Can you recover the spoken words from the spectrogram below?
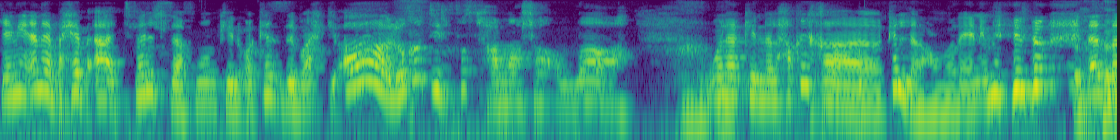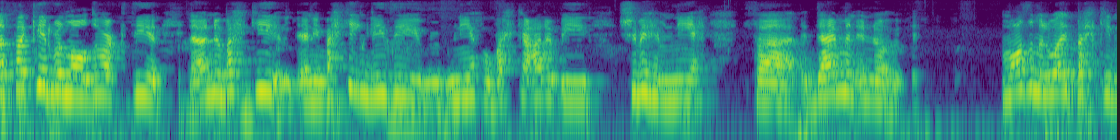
يعني أنا بحب أتفلسف ممكن وأكذب وأحكي آه لغتي الفصحى ما شاء الله. ولكن الحقيقة كلا عمر يعني لازم أفكر بالموضوع كثير لأنه بحكي يعني بحكي إنجليزي منيح وبحكي عربي شبه منيح. فدائما إنه معظم الوقت بحكي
